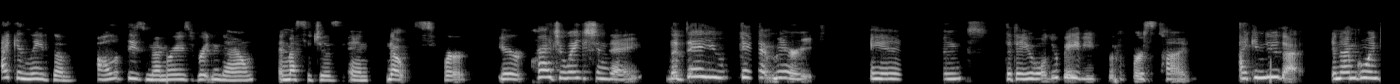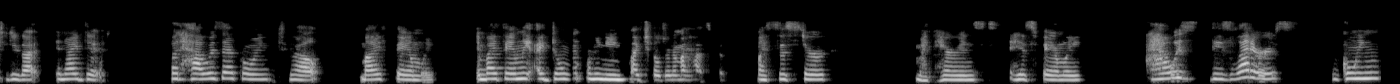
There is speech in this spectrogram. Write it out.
I can leave them all of these memories written down and messages and notes for your graduation day, the day you get married, and the day you hold your baby for the first time. I can do that. And I'm going to do that. And I did. But how is that going to help my family? And by family, I don't only mean my children and my husband, my sister, my parents, his family. How is these letters going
